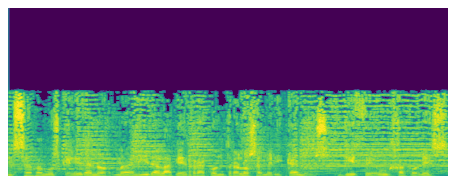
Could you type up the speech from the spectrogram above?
Pensábamos que era normal ir a la guerra contra los americanos, dice un japonés.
